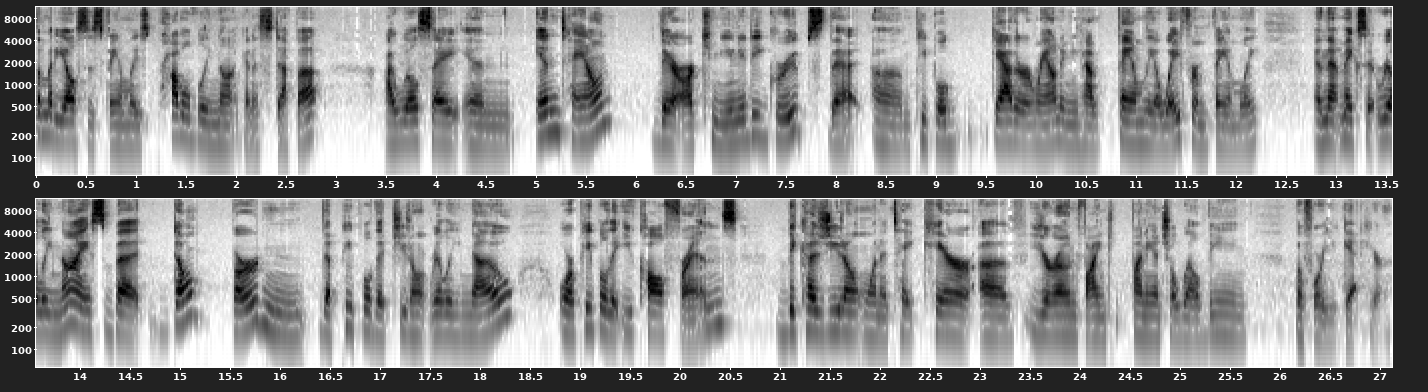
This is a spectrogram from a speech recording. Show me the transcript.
somebody else's family is probably not going to step up. I will say in in town there are community groups that um, people gather around, and you have family away from family, and that makes it really nice. But don't burden the people that you don't really know or people that you call friends because you don't want to take care of your own fin- financial well-being before you get here.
